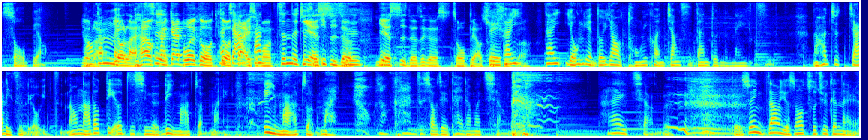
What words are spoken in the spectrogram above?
手表，又来又来，还要看该不会给我给我带什么？真的就是夜市的夜市的这个手表出去。对他，他永远都要同一款江诗丹顿的那一只，然后就家里只留一只，然后拿到第二只新的，立马转卖，立马转卖。我想看这小姐太他妈强了。太强了，对，所以你知道，有时候出去跟男人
